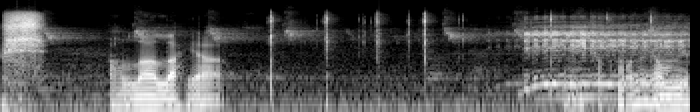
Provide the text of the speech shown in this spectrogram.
Şş. Allah Allah ya. Bana yanmıyor.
